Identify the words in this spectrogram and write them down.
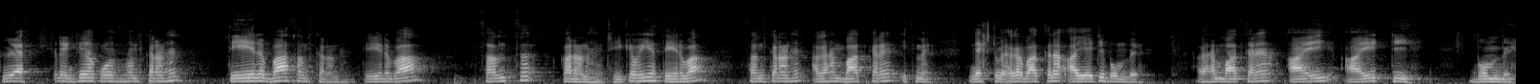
क्यू एस रैंकिंग का कौन सा संस्करण है? तेरहवा संस्करण है। तेरहवा संस्करण है। ठीक है भैया, तेरहवा संस्करण है। अगर हम बात करें इसमें नेक्स्ट में अगर बात करें आईआईटी बॉम्बे अगर हम बात करें आईआईटी बॉम्बे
